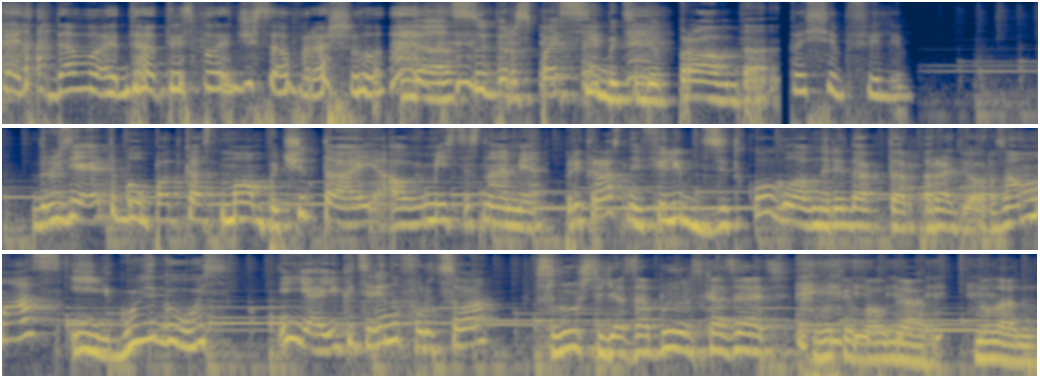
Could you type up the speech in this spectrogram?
Катька, давай, да, три с половиной часа прошло. Да, супер, спасибо тебе, правда. Спасибо, Филипп. Друзья, это был подкаст «Мам, почитай», а вместе с нами прекрасный Филипп Дзитко, главный редактор радио «Арзамас», и Гусь-Гусь, и я, Екатерина Фурцева. Слушайте, я забыл рассказать. Вот я балда. Ну ладно.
